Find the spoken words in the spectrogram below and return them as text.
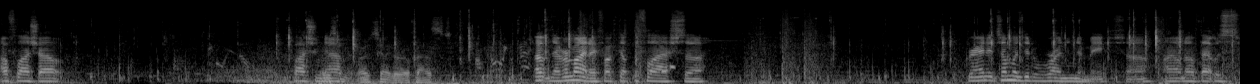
I'll flash out. Flashing We're now. just, gonna, just gonna go real fast. Oh, never mind. I fucked up the flash. So. Granted, someone did run into me, so I don't know if that was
